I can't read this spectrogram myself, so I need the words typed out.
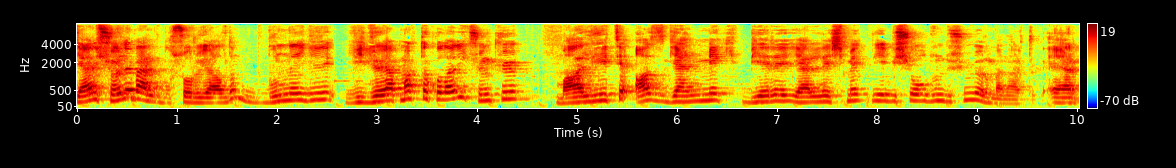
Yani şöyle ben bu soruyu aldım. Bununla ilgili video yapmak da kolay değil çünkü maliyeti az gelmek, bir yere yerleşmek diye bir şey olduğunu düşünmüyorum ben artık. Eğer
